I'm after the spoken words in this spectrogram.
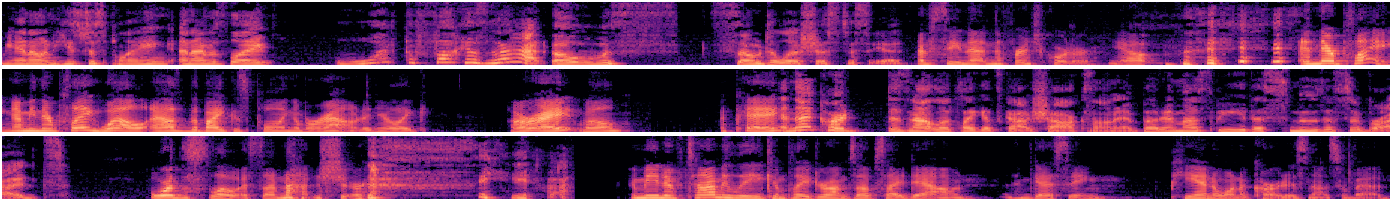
piano, and he's just playing. And I was like, "What the fuck is that?" Oh, it was so delicious to see it. I've seen that in the French Quarter. Yep. and they're playing. I mean, they're playing well as the bike is pulling them around. And you're like, all right, well, okay. And that cart does not look like it's got shocks on it, but it must be the smoothest of rides. or the slowest. I'm not sure. yeah. I mean, if Tommy Lee can play drums upside down, I'm guessing piano on a card is not so bad.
